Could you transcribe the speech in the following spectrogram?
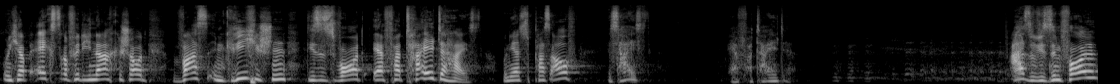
Und ich habe extra für dich nachgeschaut, was im Griechischen dieses Wort er verteilte heißt. Und jetzt pass auf, es heißt, er verteilte. Also wir sind voll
